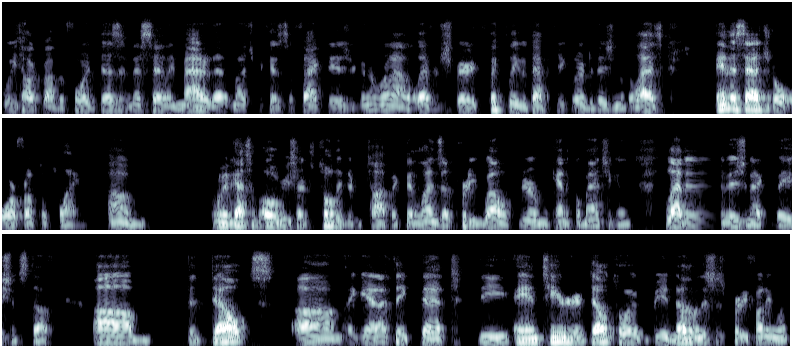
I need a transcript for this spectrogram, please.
we talked about before, it doesn't necessarily matter that much because the fact is you're going to run out of leverage very quickly with that particular division of the lats in the sagittal or frontal plane. Um, we've got some O research, totally different topic that lines up pretty well with neuromechanical matching and lat division activation stuff. Um, the delts, um, again, I think that the anterior deltoid would be another one. This is pretty funny one,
